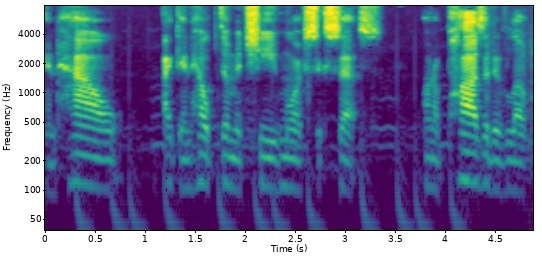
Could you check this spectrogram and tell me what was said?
and how I can help them achieve more success on a positive level.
